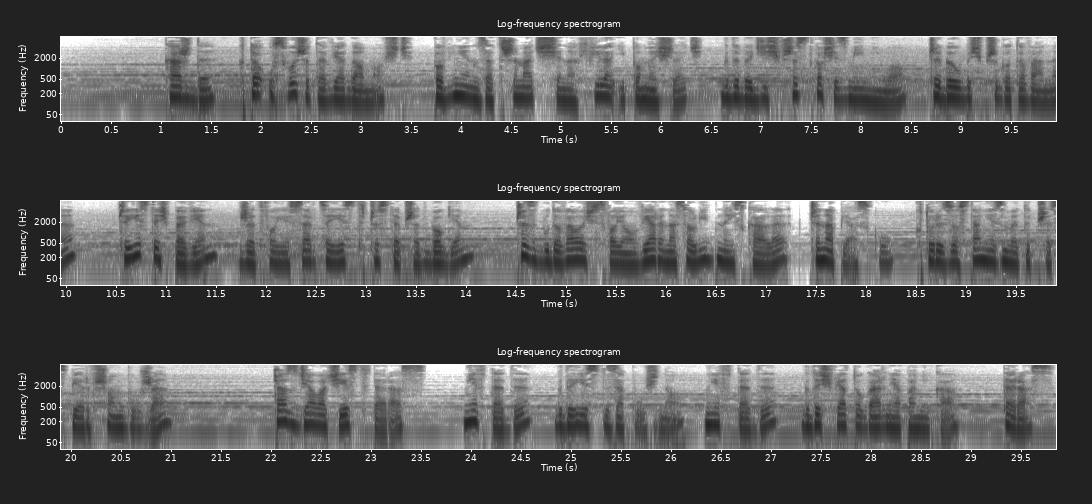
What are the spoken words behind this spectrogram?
Każdy, kto usłyszy tę wiadomość, powinien zatrzymać się na chwilę i pomyśleć, gdyby dziś wszystko się zmieniło, czy byłbyś przygotowany? Czy jesteś pewien, że twoje serce jest czyste przed Bogiem? Czy zbudowałeś swoją wiarę na solidnej skale, czy na piasku, który zostanie zmyty przez pierwszą burzę? Czas działać jest teraz. Nie wtedy, gdy jest za późno, nie wtedy, gdy świat ogarnia panika. Teraz.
